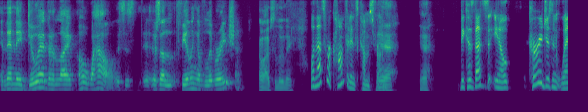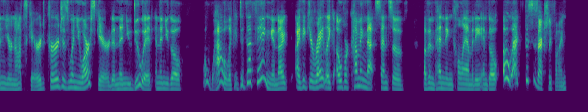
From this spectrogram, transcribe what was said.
and then they do it, they're like, oh, wow, this is, there's a feeling of liberation. Oh, absolutely. well and that's where confidence comes from Yeah. Yeah. because that's you know courage isn't when you're not scared. Courage is when you are scared and then you do it and then you go, "Oh wow, like I did that thing." And I I think you're right, like overcoming that sense of of impending calamity and go, "Oh, I, this is actually fine."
